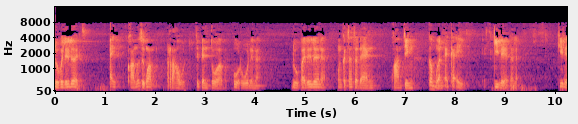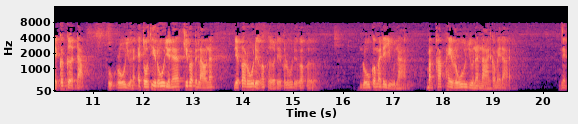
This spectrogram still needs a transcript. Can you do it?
ดูไปเรื่อยๆไอ้ความรู้สึกว่าเราที่เป็นตัวผู้รู้เนี่ยนะดูไปเรื่อยๆเนี่ยมันก็จะแสดงความจริงก็เหมือนไอ้ไอ้กิเลสนั่นแหละกิเลสก็เกิดดับถูกรู้อยู่นะไอ้ตัวที่รู้อยู่นะคิดว่าเป็นเรานะเดี๋ยวก็รู้เดี๋ยวก็เผลอเดี๋ยวก็รู้เดี๋ยวก็เผลอรู้ก็ไม่ได้อยู่นาน บังคับให้รู้อยู่นานๆก็ไม่ได้เนี่ย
